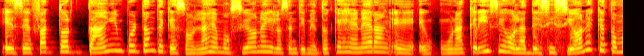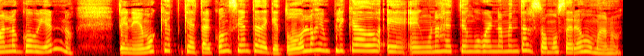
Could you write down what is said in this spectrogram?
ese factor tan importante que son las emociones y los sentimientos que generan eh, una crisis o las decisiones que toman los gobiernos. Tenemos que, estar conscientes de que todos los implicados eh, en una gestión gubernamental somos seres humanos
